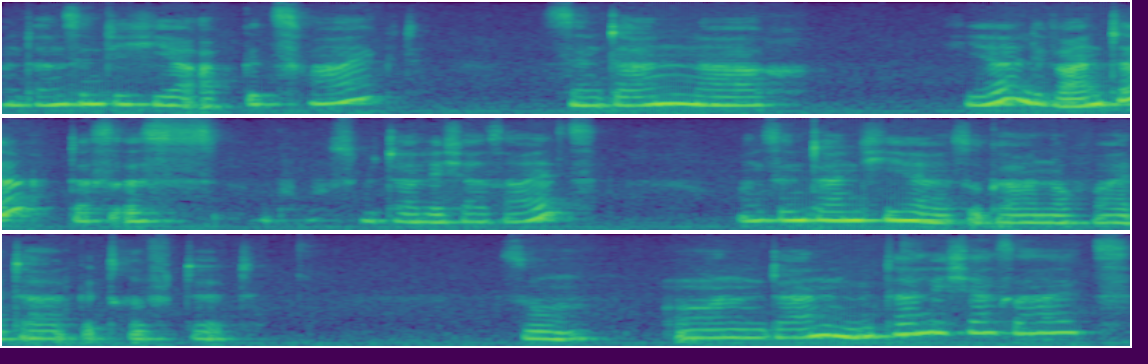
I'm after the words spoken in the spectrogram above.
Und dann sind die hier abgezweigt, sind dann nach hier, Levante, das ist großmütterlicherseits, und sind dann hier sogar noch weiter gedriftet. So, und dann mütterlicherseits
